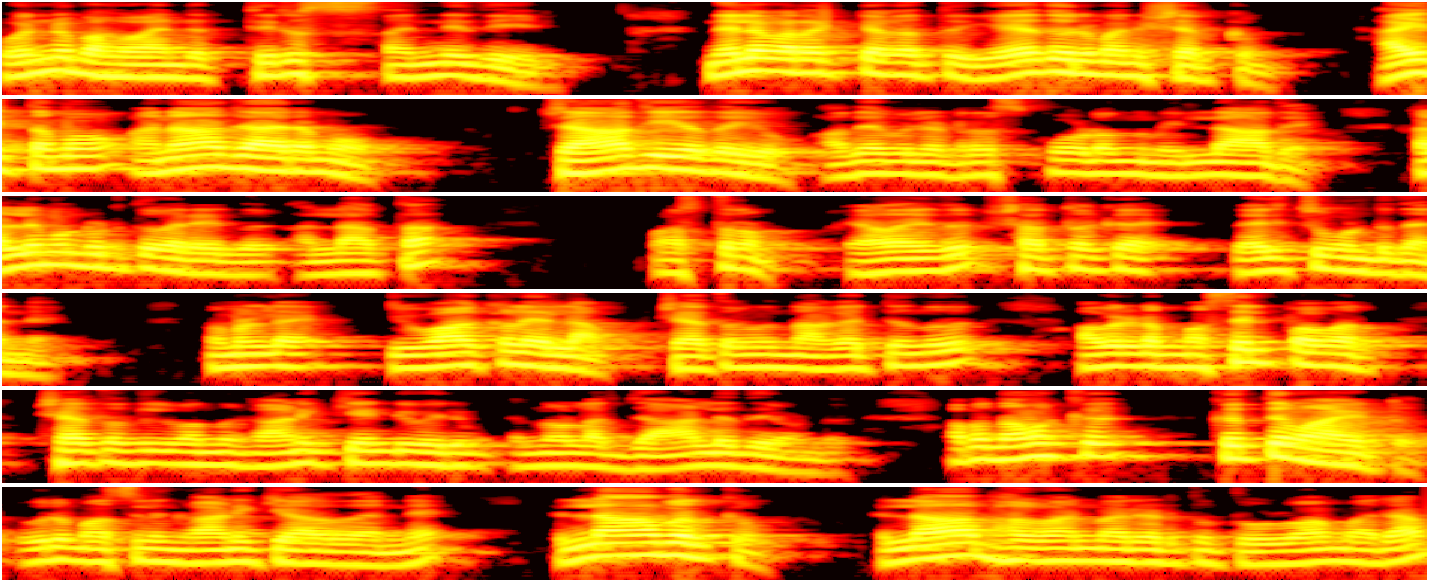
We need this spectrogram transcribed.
പൊന്നു ഭഗവാന്റെ തിരുസന്നിധിയിൽ നിലവറയ്ക്കകത്ത് ഏതൊരു മനുഷ്യർക്കും അയിത്തമോ അനാചാരമോ ജാതീയതയോ അതേപോലെ ഡ്രസ് കോഡൊന്നും ഇല്ലാതെ കള്ളിമുണ്ടെടുത്ത് വരരുത് അല്ലാത്ത വസ്ത്രം അതായത് ഷർട്ടൊക്കെ ധരിച്ചുകൊണ്ട് തന്നെ നമ്മളുടെ യുവാക്കളെല്ലാം ക്ഷേത്രങ്ങളിൽ നിന്ന് അകറ്റുന്നത് അവരുടെ മസിൽ പവർ ക്ഷേത്രത്തിൽ വന്ന് കാണിക്കേണ്ടി വരും എന്നുള്ള ജാള്യതയുണ്ട്. അപ്പോൾ നമുക്ക് കൃത്യമായിട്ട് ഒരു മസിലും കാണിക്കാതെ തന്നെ എല്ലാവർക്കും എല്ലാ ഭഗവാന്മാരുടെ അടുത്തും തൊഴുവാൻ വരാം.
